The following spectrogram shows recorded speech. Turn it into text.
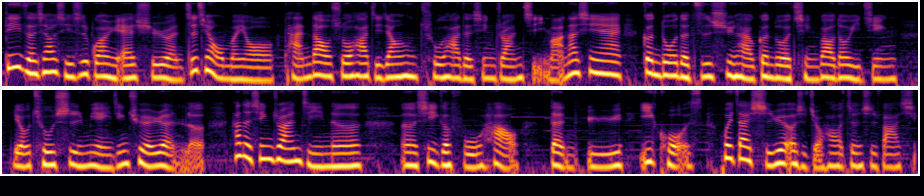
第一则消息是关于 Ed Sheeran，之前我们有谈到说他即将出他的新专辑嘛，那现在更多的资讯还有更多的情报都已经流出市面，已经确认了他的新专辑呢，呃，是一个符号等于 equals，会在十月二十九号正式发行。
